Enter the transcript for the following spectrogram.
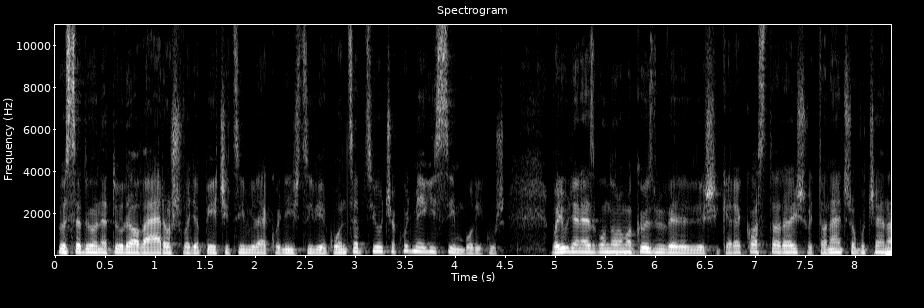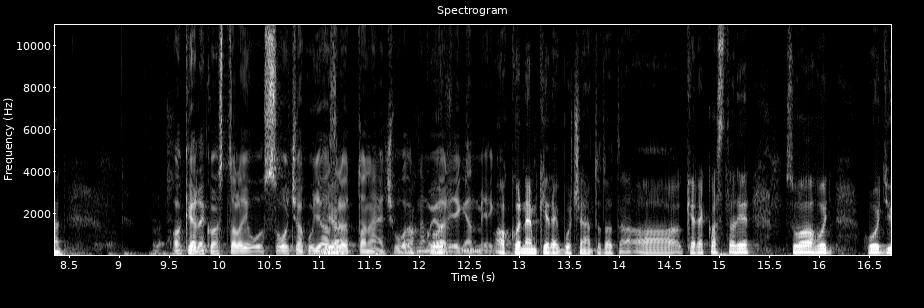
összedőlne tőle a város vagy a pécsi civilek, hogy nincs civil koncepció, csak hogy mégis szimbolikus. Vagy ugyanezt gondolom a közművelődési kerekasztalra is, vagy tanácsra, bocsánat, a kerekasztal a jó szó, csak ugye az ja, előtt tanács volt, akkor, nem olyan régen még. Akkor nem kérek bocsánatot a, kerekasztalért. Szóval, hogy, hogy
